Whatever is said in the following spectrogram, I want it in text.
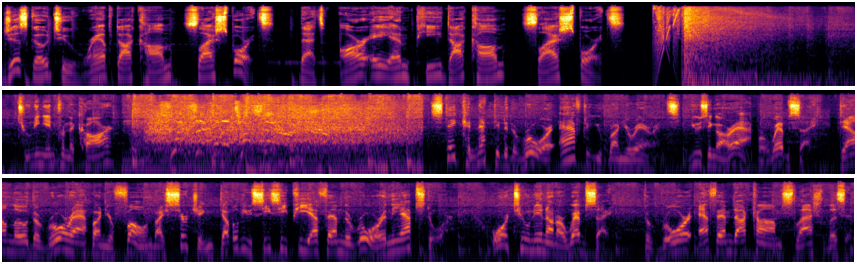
Just go to ramp.com slash sports. That's R-A-M-P dot com slash sports. Tuning in from the car? Stay connected to the Roar after you run your errands using our app or website. Download the Roar app on your phone by searching WCCPFM The Roar in the App Store. Or tune in on our website, theroarfm.com slash listen.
